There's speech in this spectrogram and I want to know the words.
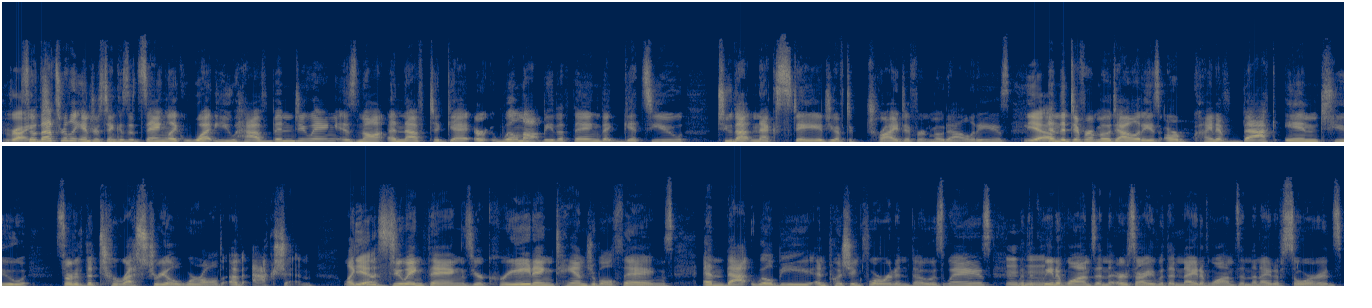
right. So that's really interesting because it's saying like what you have been doing is not enough to get or will not be the thing that gets you to that next stage. You have to try different modalities. yeah. And the different modalities are kind of back into sort of the terrestrial world of action. Like Yes. you're doing things, you're creating tangible things, and that will be and pushing forward in those ways with the Mhm. Queen of Wands and the or sorry, with the Knight of Wands and the Knight of Swords.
